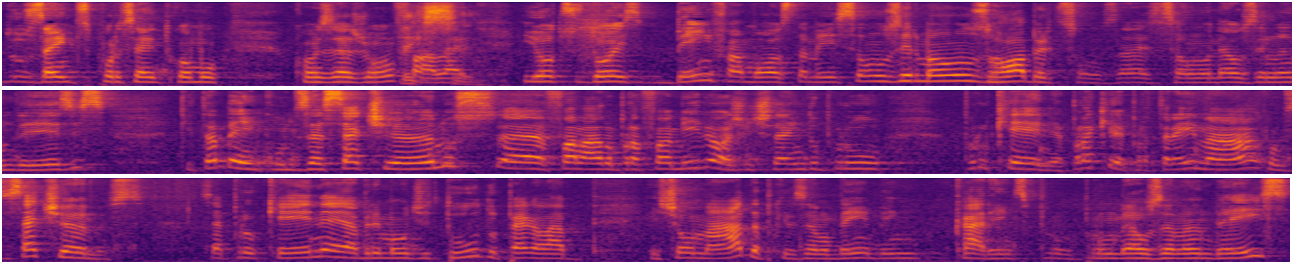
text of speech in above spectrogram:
200%, como, como o Zé João Tem fala. E outros dois bem famosos também são os irmãos Robertsons, né? São neozelandeses, que também, com 17 anos, é, falaram para a família: ó, a gente está indo pro, pro Quênia. Para quê? Para treinar com 17 anos. Você vai pro Quênia e abre mão de tudo, pega lá, eles tinham nada, porque eles eram bem, bem carentes para um neozelandês.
